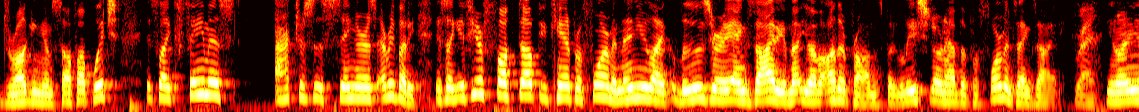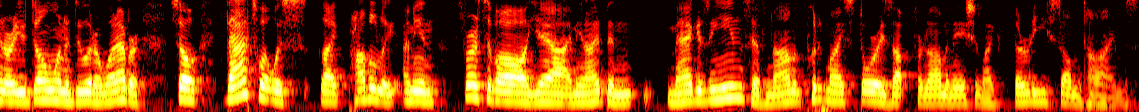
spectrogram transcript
drugging himself up, which is like famous actresses, singers, everybody. It's like if you're fucked up, you can't perform, and then you like lose your anxiety. If not, you have other problems, but at least you don't have the performance anxiety. Right. You know what I mean? Or you don't want to do it or whatever. So that's what was like probably. I mean, first of all, yeah. I mean, I've been magazines have nom- put my stories up for nomination like thirty some times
